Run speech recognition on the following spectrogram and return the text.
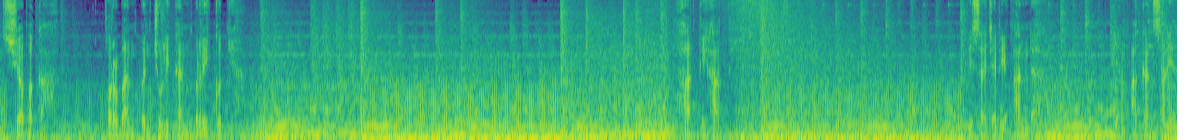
Siapakah korban penculikan berikutnya? Hati-hati. Bisa jadi Anda yang akan saya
